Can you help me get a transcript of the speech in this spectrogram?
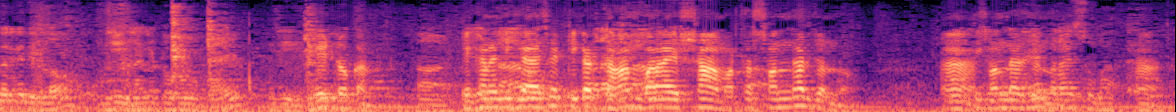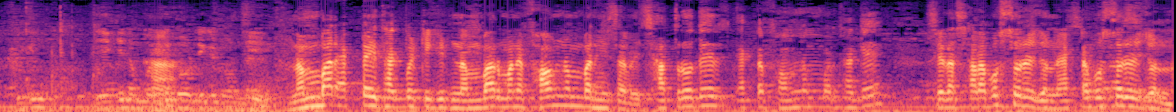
करके दिखलाओ जी लगे टोकन उठाए জি এই টোকন हाँ এখানে লেখা আছে টিকিট কাম বাড়ায় শাম অর্থাৎ সন্ধ্যার জন্য হ্যাঁ সন্ধ্যার জন্য बनाए सुबह হ্যাঁ लेकिन एक ही नंबर হ্যাঁ के दो टिकट होते জি हैं নাম্বার একটাই থাকবে টিকিট নাম্বার মানে ফর্ম নাম্বার হিসাবে ছাত্রদের একটা ফর্ম নাম্বার থাকে সেটা সারা বছরের জন্য একটা বছরের জন্য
